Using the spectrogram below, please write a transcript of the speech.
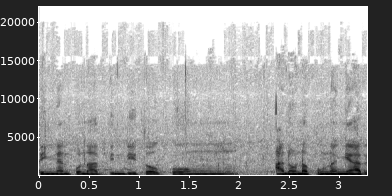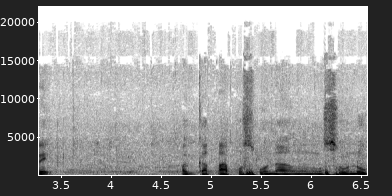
Tingnan po natin dito kung ano na pong nangyari pagkatapos po ng sunog.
